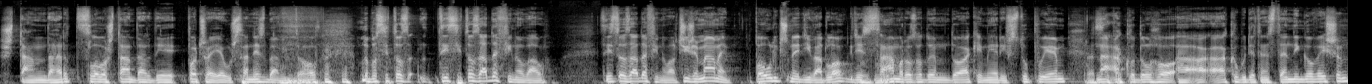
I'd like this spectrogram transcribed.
štandard. Slovo štandard je, počuj, ja už sa nezbavím toho, lebo si to, ty si to zadefinoval si to zadefinoval. Čiže máme pouličné divadlo, kde uh-huh. sám rozhodujem, do akej miery vstupujem, Presne na tak. ako dlho a, a ako bude ten standing ovation.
